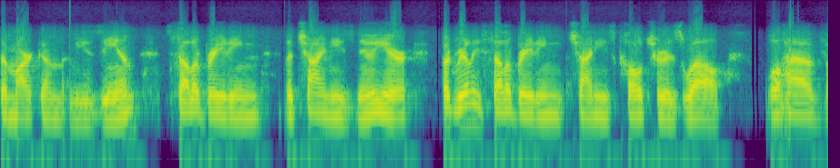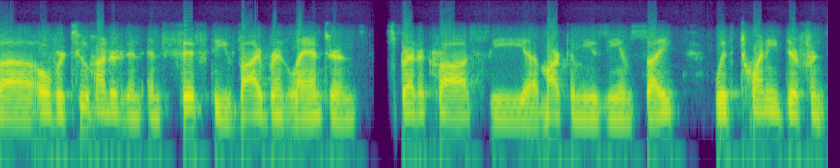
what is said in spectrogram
the Markham Museum, celebrating the Chinese New Year, but really celebrating Chinese culture as well. We'll have uh, over 250 vibrant lanterns spread across the uh, Markham Museum site with 20 different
